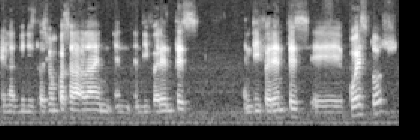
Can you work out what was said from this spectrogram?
en la administración pasada en, diferentes, en diferentes eh, puestos.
